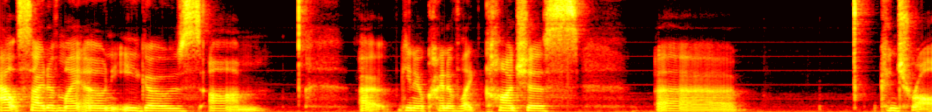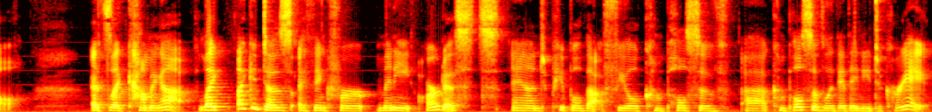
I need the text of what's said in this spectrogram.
outside of my own ego's um uh, you know kind of like conscious uh control. It's like coming up. Like like it does i think for many artists and people that feel compulsive uh, compulsively that they need to create.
